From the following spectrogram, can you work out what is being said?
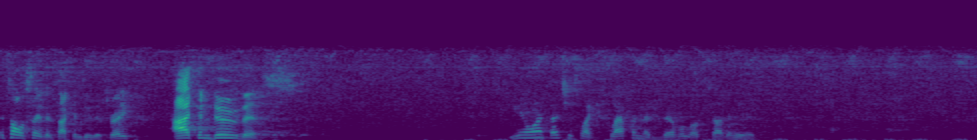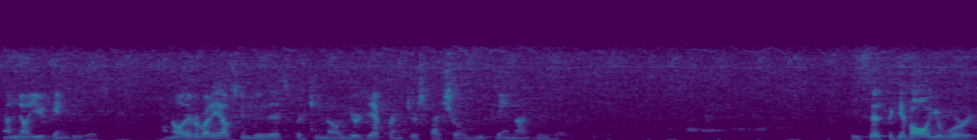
Let's all say this. I can do this. Ready? I can do this. You know what? That's just like slapping the devil upside the head. I know you can do this. I know everybody else can do this, but you know, you're different. You're special. You cannot do this. He says to give all your worries,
